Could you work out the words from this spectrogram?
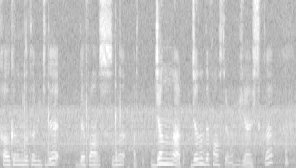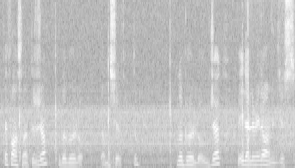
Kalkanım da tabii ki de defansını art- canını art canı defans diyorum yanlışlıkla. Defansını arttıracağım. Bu da böyle yanlış yere tıktım. Bu da böyle olacak ve ilerlemeye devam edeceğiz.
